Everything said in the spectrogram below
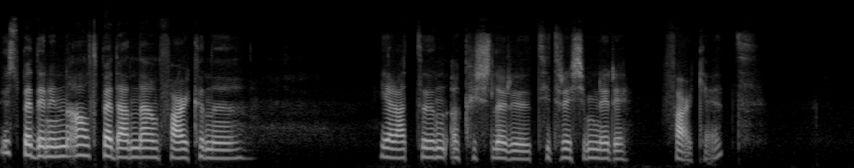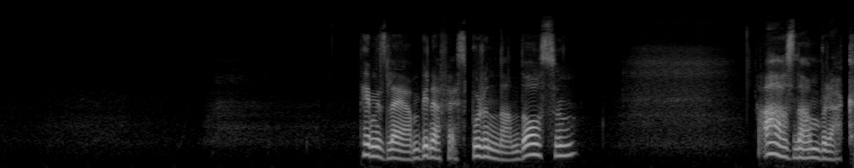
Üst bedenin alt bedenden farkını, yarattığın akışları, titreşimleri fark et. Temizleyen bir nefes burundan dolsun. Ağızdan bırak.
